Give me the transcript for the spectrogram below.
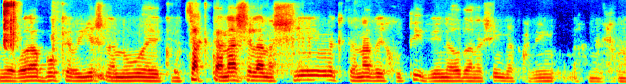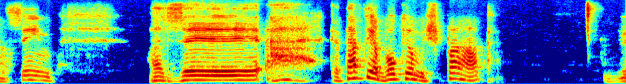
אני רואה הבוקר יש לנו אה, קבוצה קטנה של אנשים, קטנה ואיכותית, והנה עוד אנשים מתחילים, אנחנו נכנסים. אז אה, אה, כתבתי הבוקר משפט, ו,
